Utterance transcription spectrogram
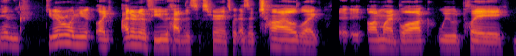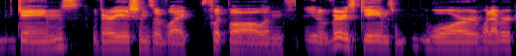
man, do you remember when you like? I don't know if you had this experience, but as a child, like on my block, we would play games, variations of like football and you know various games, war and whatever.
